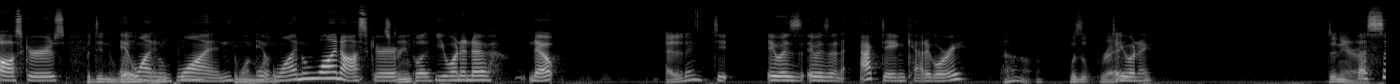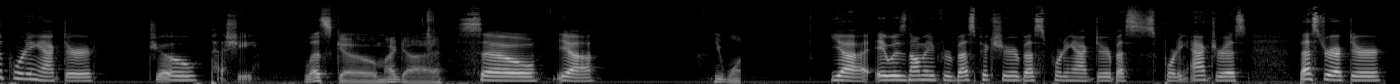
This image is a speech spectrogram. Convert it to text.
Oscars. But didn't win It won anything? one. It won It one? won one Oscar. Screenplay, You want to know? Nope. editing. Do, it was it was an acting category. Oh, was it Ray? Do you want to Didn't hear. best supporting actor? Joe Pesci. Let's go, my guy. So yeah, He won. Yeah, it was nominated for Best Picture, Best Supporting Actor, Best Supporting Actress, Best Director,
